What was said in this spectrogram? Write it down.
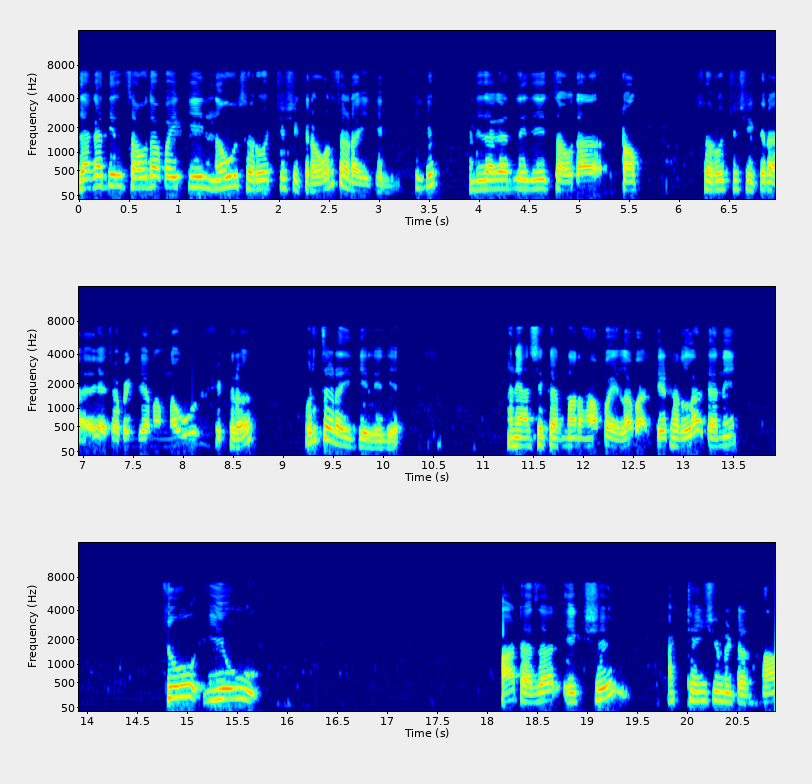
जगातील चौदा पैकी नऊ सर्वोच्च शिखरावर चढाई केली. ठीक आहे? म्हणजे जगातले जे चौदा टॉप सर्वोच्च शिखर आहे याच्यापैकी यांना नऊ शिखर वर चढाई केलेली आहे. आणि असे करणारा हा पहिला भारतीय ठरला. त्याने चू यू आठ हजार एकशे अठ्ठ्याऐंशी मीटर हा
